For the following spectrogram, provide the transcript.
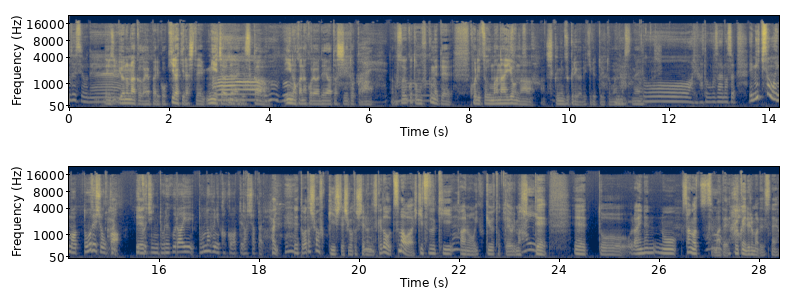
うですよでね世の中がやっぱりこうキラキラして見えちゃうじゃないですか。うんうんいいのかなこれはで私とかなんかそういうことも含めて孤立を生まないような仕組み作りができるといいと思いますね。どうありがとうございます。えミキさんは今どうでしょうか、はい。えー育児にどれぐらいどんなふうに関わってらっしゃった？りはい、えっと私は復帰して仕事してるんですけど、妻は引き続き、あの育休取っておりまして、はい。えっと来年の3月まで保育園入れるまでですね、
